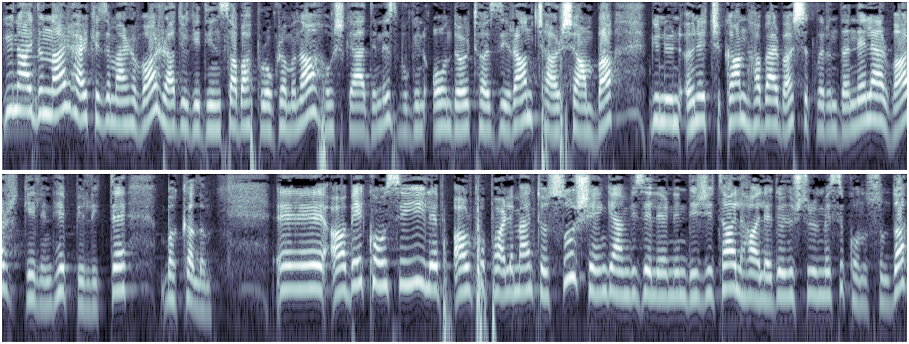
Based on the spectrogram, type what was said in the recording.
Günaydınlar, herkese merhaba. Radyo Gedi'nin sabah programına hoş geldiniz. Bugün 14 Haziran Çarşamba. Günün öne çıkan haber başlıklarında neler var? Gelin hep birlikte bakalım. Ee, AB Konseyi ile Avrupa Parlamentosu Schengen vizelerinin dijital hale dönüştürülmesi konusunda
